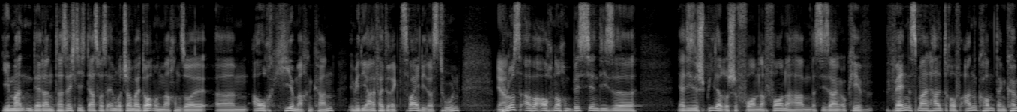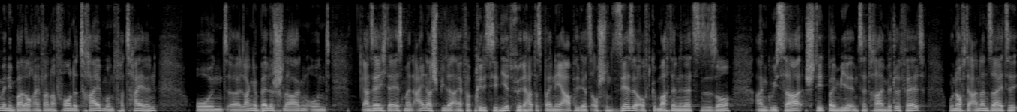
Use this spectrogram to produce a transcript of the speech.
Jemanden, der dann tatsächlich das, was Emre Can bei Dortmund machen soll, ähm, auch hier machen kann. Im Idealfall direkt zwei, die das tun. Ja. Plus aber auch noch ein bisschen diese, ja, diese spielerische Form nach vorne haben, dass sie sagen, okay, wenn es mal halt drauf ankommt, dann können wir den Ball auch einfach nach vorne treiben und verteilen und äh, lange Bälle schlagen. Und ganz ehrlich, da ist mein einer Spieler einfach prädestiniert für. Der hat das bei Neapel jetzt auch schon sehr, sehr oft gemacht in der letzten Saison. Anguissa steht bei mir im zentralen Mittelfeld. Und auf der anderen Seite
